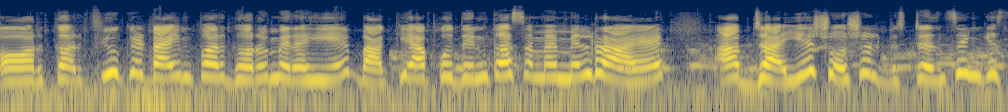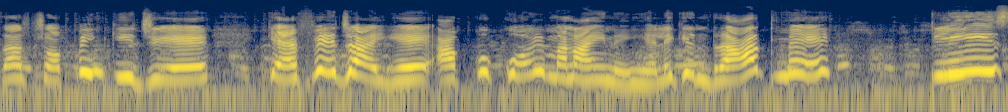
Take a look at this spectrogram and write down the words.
और कर्फ्यू के टाइम पर घरों में रहिए। बाकी आपको दिन का समय मिल रहा है, आप जाइए, सोशल डिस्टेंसिंग के साथ शॉपिंग कीजिए, कैफ़े जाइए, आपको कोई मनाही नहीं है। लेकिन रात में प्लीज़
